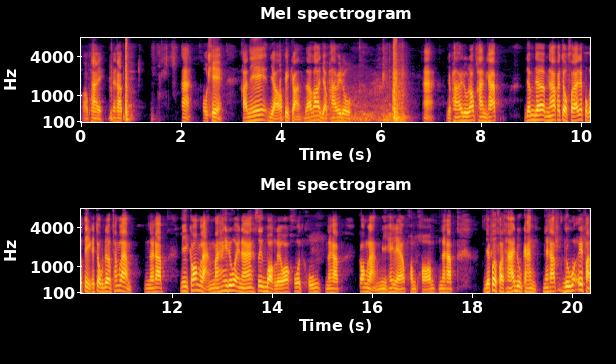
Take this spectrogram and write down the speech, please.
ขออภัยนะครับ อะโอเค คราวนี้เดี๋ยวปิดก่อน แล้วก็เดี๋ยวพาไปดูอะเดี๋ยวพาไปดูรอบคันครับ เดิมๆนะครับกระจกสไลด์ได้ปกติกระจกเดิมทั้งลำนะครับ มีกล้องหลังมาให้ด้วยนะ ซึ่งบอกเลยว่าโคตรคุ้มนะครับ กล้องหลังมีให้แล้วพร้อม ๆนะครับ เดี๋ยวเปิดฝาท้ายดูกันนะครับ ดูว่าเอ้ยฝา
